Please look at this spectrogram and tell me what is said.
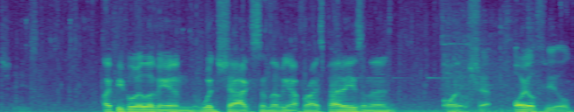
Jeez. Like people are living in wood shacks and living off rice paddies, and then oil shack, oil field.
